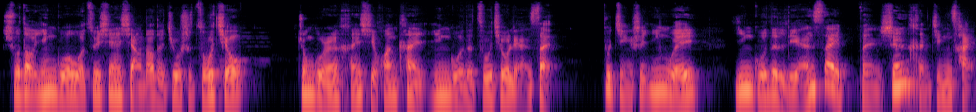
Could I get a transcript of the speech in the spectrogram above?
说到英国，我最先想到的就是足球。中国人很喜欢看英国的足球联赛，不仅是因为英国的联赛本身很精彩，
